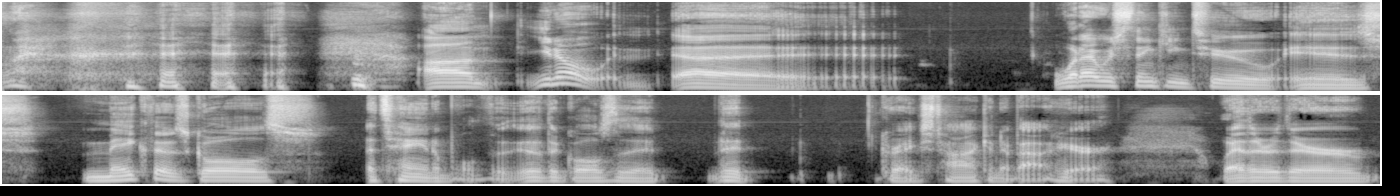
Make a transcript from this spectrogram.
um, you know, uh, what I was thinking too is make those goals attainable. The, the goals that that Greg's talking about here, whether they're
